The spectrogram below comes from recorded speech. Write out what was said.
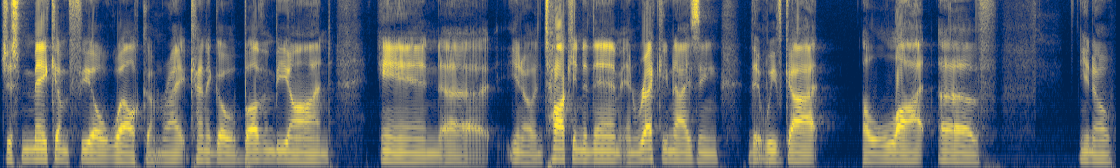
just make them feel welcome, right? Kind of go above and beyond and, uh, you know, and talking to them and recognizing that we've got a lot of, you know,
